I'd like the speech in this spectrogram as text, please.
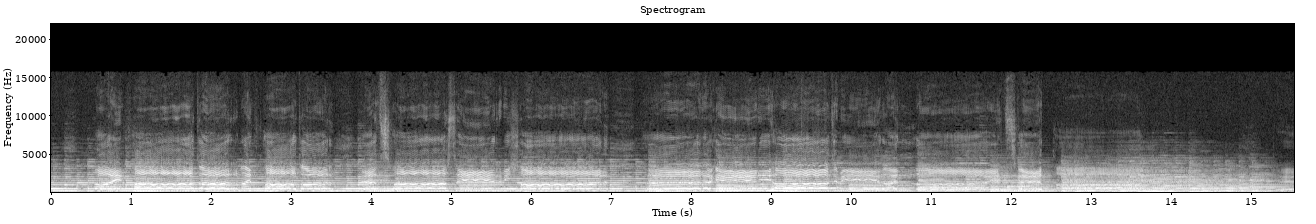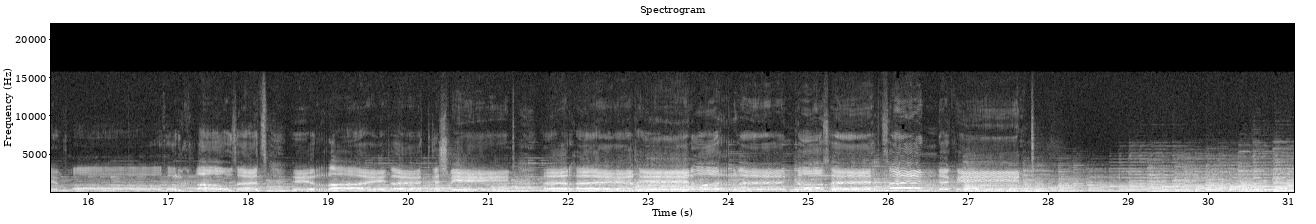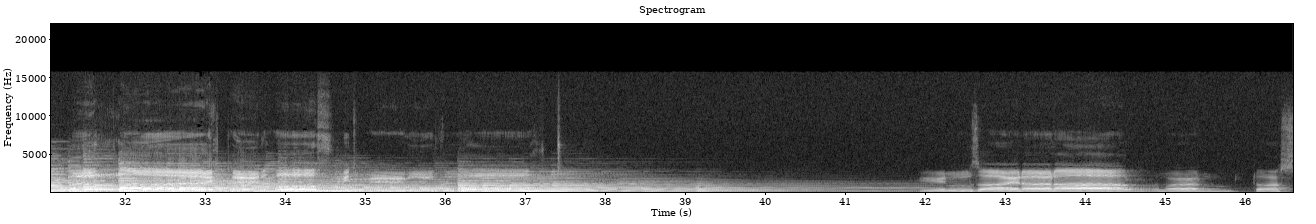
Herz, ihr reitet geschwind, er hält in Armen das hetzende Kind. Erreicht den Hof mit Mühe. In seinen Armen das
